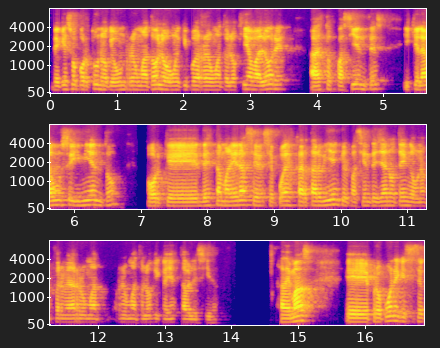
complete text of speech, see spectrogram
de que es oportuno que un reumatólogo, un equipo de reumatología valore a estos pacientes y que le haga un seguimiento, porque de esta manera se, se puede descartar bien que el paciente ya no tenga una enfermedad reumatológica ya establecida. Además, eh, propone que si se,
